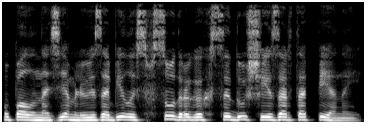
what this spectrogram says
упала на землю и забилась в судорогах с идущей изо рта пеной.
